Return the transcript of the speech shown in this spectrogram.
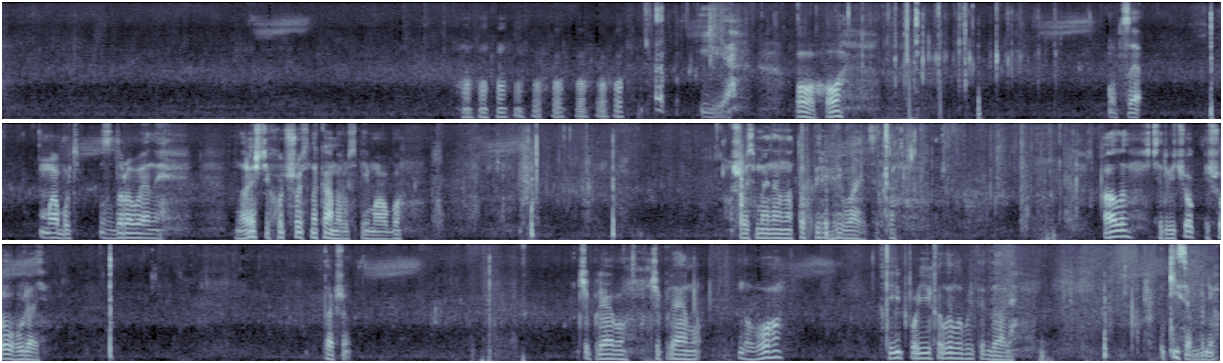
Ого-го-го-го-го-го-го. Ого. Оце, мабуть, здоровений. Нарешті хоч щось на камеру спіймав, бо щось в мене на то перегрівається. Так? Але черв'ячок пішов гуляти. Так що чіпляємо, чіпляємо нового і поїхали ловити далі. Кися, блін.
